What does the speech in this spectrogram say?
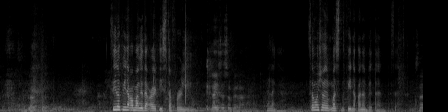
yung vlog ko. Sino pinakamagandang artista for you? Liza Soberano. Talaga. Saan mo siya mas pinakanabitan? Sa... Sa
